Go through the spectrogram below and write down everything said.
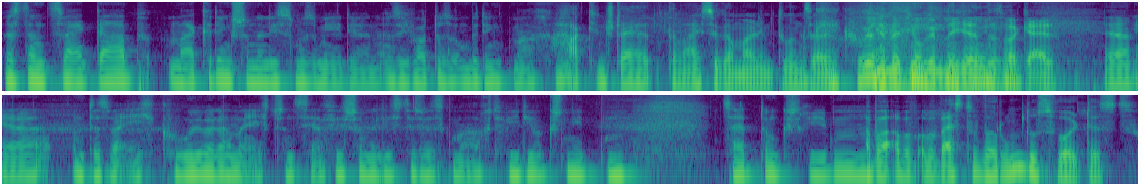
was dann zwei gab, Marketing, Journalismus, Medien. Also ich wollte das unbedingt machen. Hackenstein, da war ich sogar mal im Turnsaal. Okay, cool. 400 Jugendliche, das war geil. Ja. Ja, und das war echt cool, weil da haben wir echt schon sehr viel Journalistisches gemacht, Video geschnitten, Zeitung geschrieben. Aber, aber, aber weißt du, warum du es wolltest?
